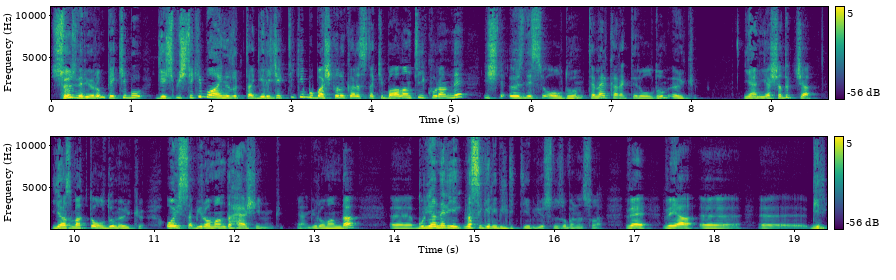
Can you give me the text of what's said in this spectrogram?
söz veriyorum. Peki bu geçmişteki bu aynılıkta, gelecekteki bu başkalık arasındaki bağlantıyı kuran ne? İşte öznesi olduğum, temel karakteri olduğum öykü. Yani yaşadıkça yazmakta olduğum öykü. Oysa bir romanda her şey mümkün. Yani bir romanda e, buraya nereye nasıl gelebildik diyebiliyorsunuz romanın sonuna. Ve veya e, e, bir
